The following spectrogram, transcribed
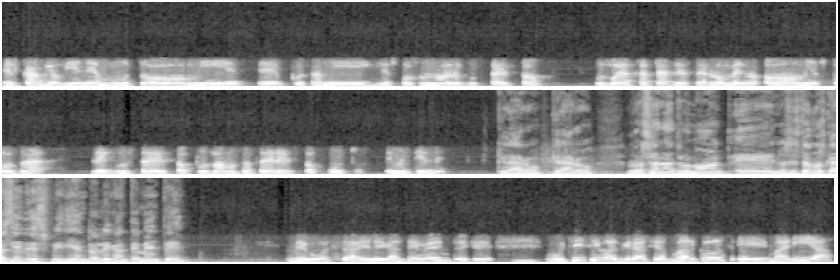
El cambio viene mutuo, oh, mi, este, pues a mi esposo no le gusta esto, pues voy a tratar de hacerlo menos. Oh, mi esposa le gusta esto, pues vamos a hacer esto juntos. ¿Sí me entiende? Claro, claro. Rosana Drummond, eh, nos estamos casi despidiendo elegantemente. Me gusta, elegantemente. Que... Muchísimas gracias, Marcos. Eh, María,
